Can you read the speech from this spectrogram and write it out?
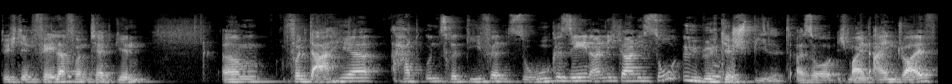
durch den Fehler von Ted Ginn. Ähm, von daher hat unsere Defense so gesehen eigentlich gar nicht so übel gespielt. Also ich meine, ein Drive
